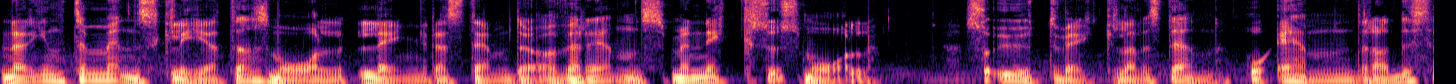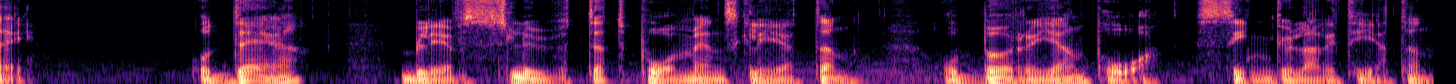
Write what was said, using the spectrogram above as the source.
När inte mänsklighetens mål längre stämde överens med Nexus mål så utvecklades den och ändrade sig. Och det blev slutet på mänskligheten och början på singulariteten.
